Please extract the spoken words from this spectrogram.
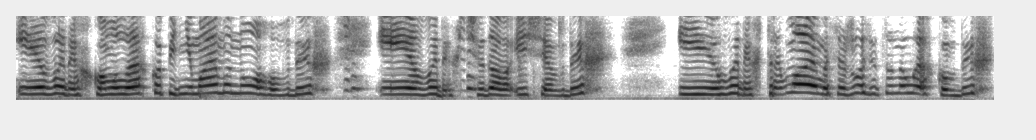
І видих. Кому легко піднімаємо ногу. Вдих. І видих. Чудово. І ще вдих. І видих. Тримаємося. Жозі, це нелегко. Вдих.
